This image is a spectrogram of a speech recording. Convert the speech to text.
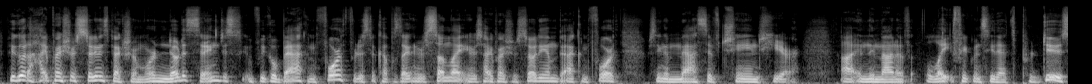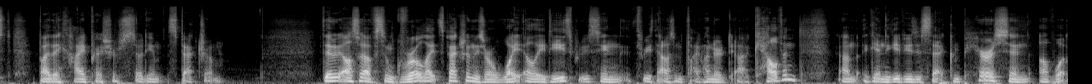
If we go to high pressure sodium spectrum, we're noticing just if we go back and forth for just a couple seconds, here's sunlight, here's high pressure sodium, back and forth, we're seeing a massive change here uh, in the amount of light frequency that's produced by the high pressure sodium spectrum. Then we also have some grow light spectrum. These are white LEDs producing 3,500 uh, Kelvin. Um, again, to give you just that comparison of what,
